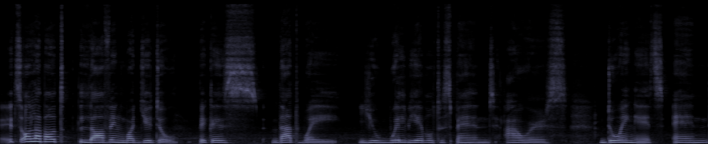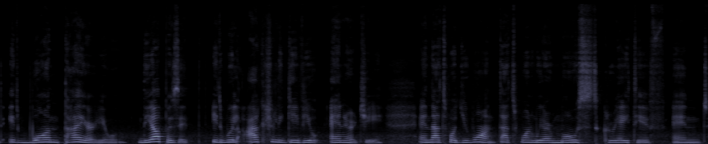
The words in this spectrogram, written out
it's all about loving what you do because that way you will be able to spend hours doing it and it won't tire you. The opposite, it will actually give you energy. And that's what you want. That's when we are most creative and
